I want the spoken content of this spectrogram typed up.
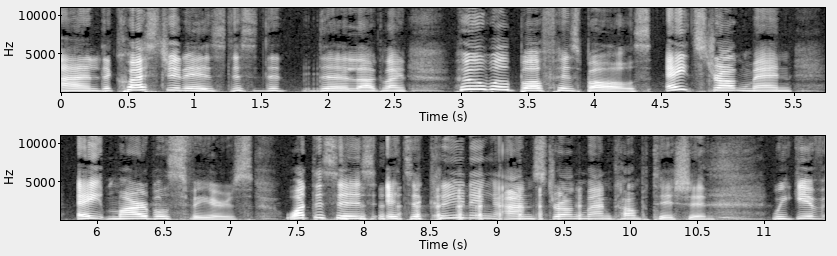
And the question is, this is the the log line: Who will buff his balls? Eight strong men eight marble spheres. What this is, it's a cleaning and strongman competition. We give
